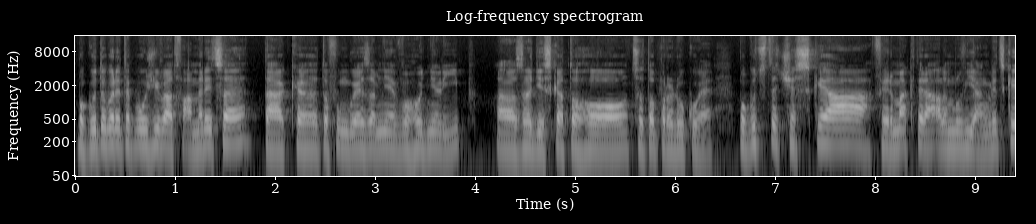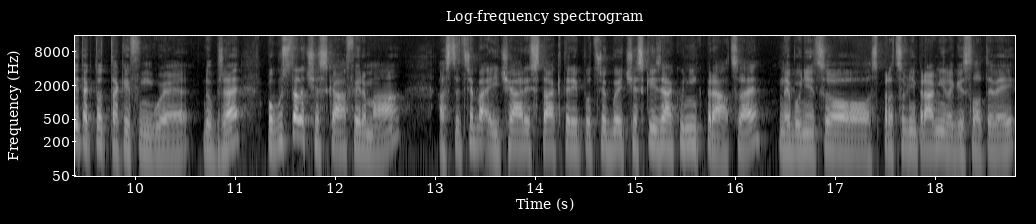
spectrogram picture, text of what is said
Pokud to budete používat v Americe, tak eh, to funguje za mě o hodně líp eh, z hlediska toho, co to produkuje. Pokud jste česká firma, která ale mluví anglicky, tak to taky funguje dobře. Pokud jste ale česká firma a jste třeba HRista, který potřebuje český zákonník práce nebo něco z pracovní právní legislativy,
